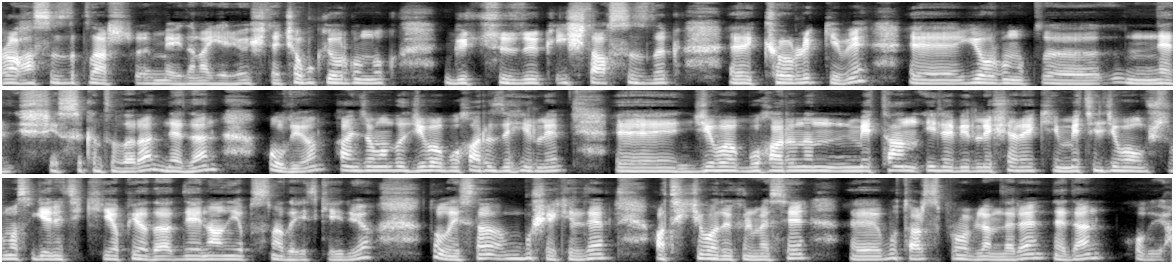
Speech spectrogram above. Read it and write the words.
rahatsızlıklar e, meydana geliyor. İşte çabuk yorgunluk, güçsüzlük, iştahsızlık, e, körlük gibi e, yorgunluk e, ne, şey, sıkıntılara neden oluyor. Aynı zamanda civa buharı zehirli. E, civa buharının metan ile birleşerek metil civa oluşturması genetik yapıya da DNA'nın yapısına da etki ediyor. Dolayısıyla bu şekilde atık civa dökülmesi bu tarz problemlere neden oluyor.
